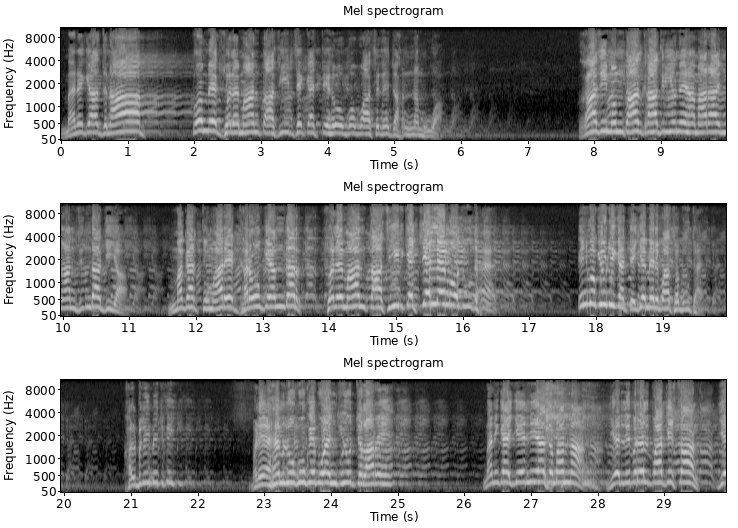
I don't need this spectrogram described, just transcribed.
میں نے کہا، جناب، تم ایک سلیمان تاثیر سے کہتے ہو، وہ واصل جہنم ہوا۔ غازی ممتاز قادریوں نے ہمارا ایمان زندہ کیا، مگر تمہارے گھروں کے اندر سلیمان تاثیر کے چیلے موجود ہیں۔ ان کو کیوں نہیں کہتے؟ یہ میرے پاس ثبوت ہے۔ کھلبلی میں گئی۔ بڑے اہم لوگوں کے وہ این جی او چلا رہے ہیں۔ میں نے کہا، یہ نیا زمانہ، یہ لبرل پاکستان۔ یہ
